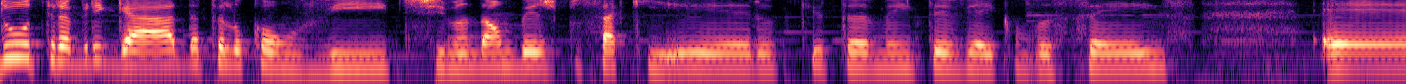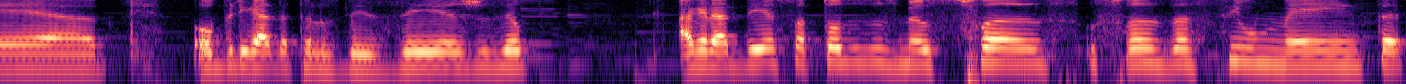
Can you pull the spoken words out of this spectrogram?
Dutra, obrigada pelo convite. Mandar um beijo pro Saqueiro, que também teve aí com vocês. É... Obrigada pelos desejos. Eu agradeço a todos os meus fãs, os fãs da Ciumenta,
